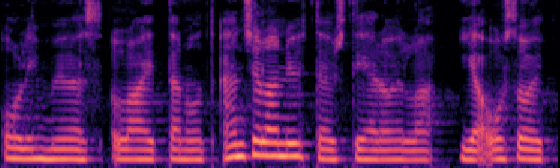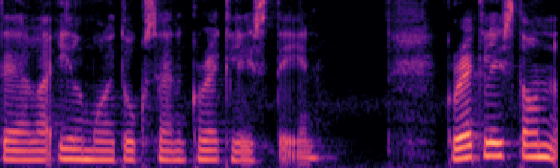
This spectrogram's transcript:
oli myös laittanut Angelan yhteystiedoilla ja osoitteella ilmoituksen Craiglistiin. Craigslist on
